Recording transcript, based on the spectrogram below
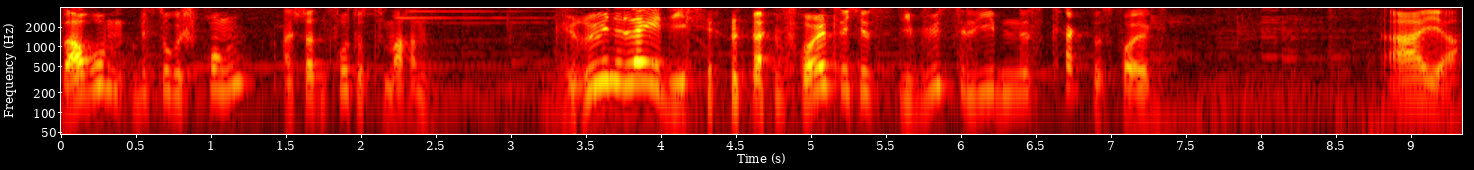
Warum bist du gesprungen, anstatt ein Foto zu machen? Grüne Lady. ein freundliches, die Wüste liebendes Kaktusvolk. Ah ja.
